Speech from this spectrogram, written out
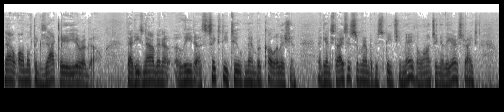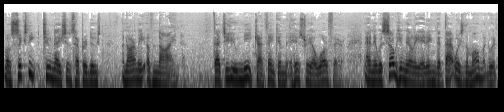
now almost exactly a year ago that he's now going to lead a 62 member coalition against ISIS. Remember the speech he made, the launching of the airstrikes? Well, 62 nations have produced an army of nine. That's unique, I think, in the history of warfare. And it was so humiliating that that was the moment which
